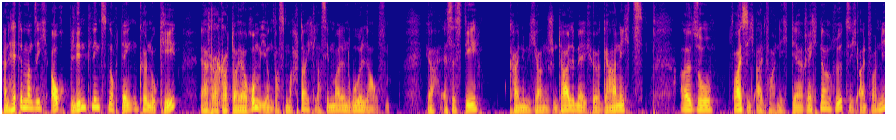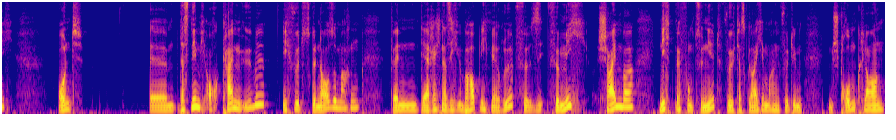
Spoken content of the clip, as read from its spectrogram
dann hätte man sich auch blindlings noch denken können, okay, er rackert da ja rum, irgendwas macht er, ich lasse ihn mal in Ruhe laufen. Ja, SSD, keine mechanischen Teile mehr, ich höre gar nichts. Also weiß ich einfach nicht. Der Rechner rührt sich einfach nicht. Und ähm, das nehme ich auch keinem übel. Ich würde es genauso machen, wenn der Rechner sich überhaupt nicht mehr rührt. Für, für mich scheinbar nicht mehr funktioniert, würde ich das gleiche machen. Ich würde ihm den Strom klauen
